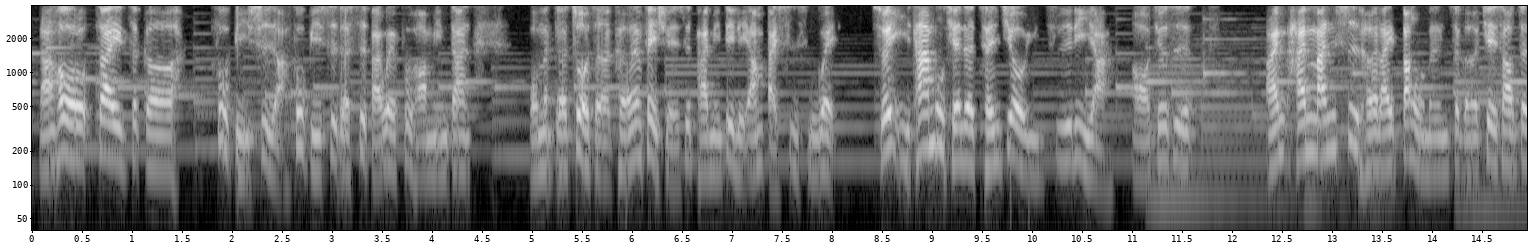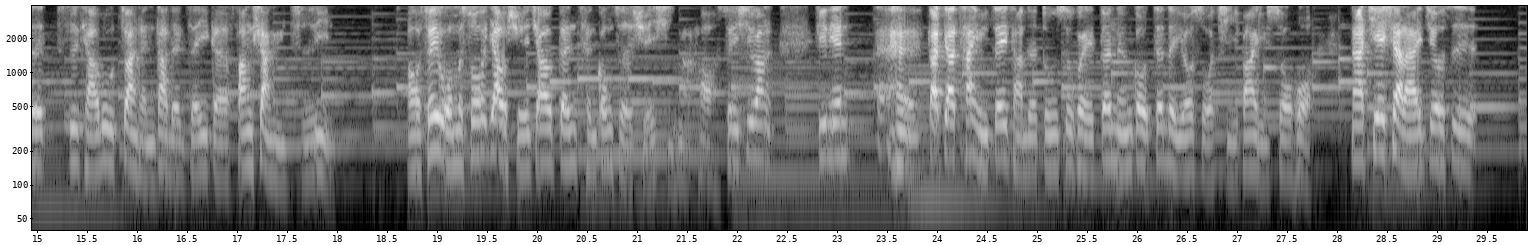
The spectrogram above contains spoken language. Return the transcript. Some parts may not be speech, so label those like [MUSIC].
然后在这个富比士啊，富比士的四百位富豪名单。我们的作者可恩·费雪是排名第两百四十位，所以以他目前的成就与资历啊，哦，就是还还蛮适合来帮我们这个介绍这十条路赚很大的这一个方向与指引。哦，所以我们说要学就要跟成功者学习嘛，哦，所以希望今天 [LAUGHS] 大家参与这一场的读书会都能够真的有所启发与收获。那接下来就是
